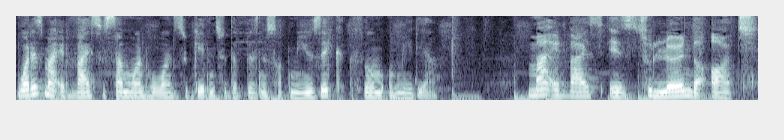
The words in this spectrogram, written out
What is my advice to someone who wants to get into the business of music, film, or media? My advice is to learn the art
